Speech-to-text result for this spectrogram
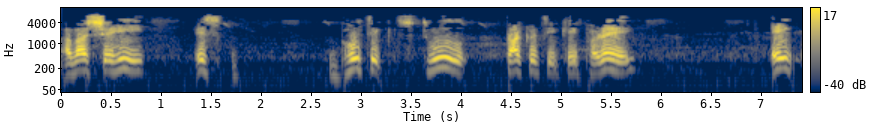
अवश्य ही इस भौतिक स्थूल प्रकृति के परे एक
